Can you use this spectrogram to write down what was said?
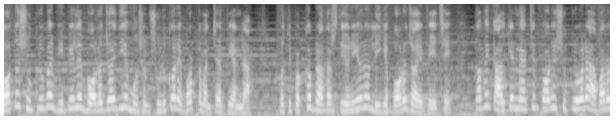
গত শুক্রবার বিপিএলে বড় জয় দিয়ে মৌসুম শুরু করে বর্তমান চ্যাম্পিয়নরা। প্রতিপক্ষ ব্রাদার্স ইউনিয়নও লিগে বড় জয় পেয়েছে। তবে কালকের ম্যাচের পরে শুক্রবারে আবারও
